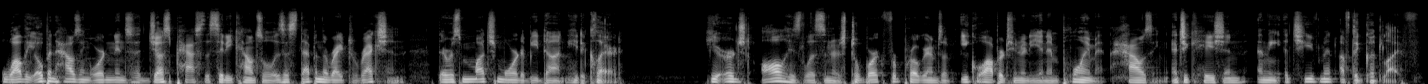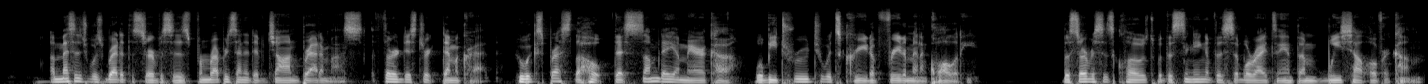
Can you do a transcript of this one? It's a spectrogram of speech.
While the open housing ordinance had just passed the city council is a step in the right direction, there was much more to be done, he declared. He urged all his listeners to work for programs of equal opportunity in employment, housing, education, and the achievement of the good life. A message was read at the services from Representative John Brademas, 3rd District Democrat, who expressed the hope that someday America will be true to its creed of freedom and equality. The services closed with the singing of the civil rights anthem, We Shall Overcome.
